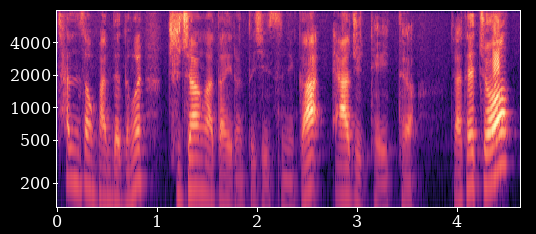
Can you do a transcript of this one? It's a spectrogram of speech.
찬성, 반대 등을 주장하다 이런 뜻이 있으니까 agitate. 자, 됐죠?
